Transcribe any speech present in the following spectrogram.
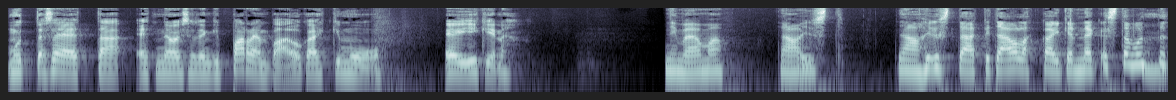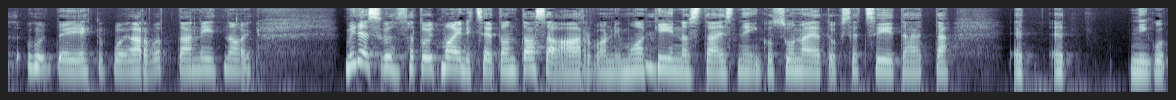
Mutta se, että, että ne olisi jotenkin parempaa kuin kaikki muu, ei ikinä. Nimenomaan. Tämä on just Tämä on just tämä, että pitää olla kaiken näköistä, mutta, mm. mutta ei ehkä voi arvottaa niitä noin. Miten kun sä tuit mainitsemaan tuon tasa-arvon, niin mua mm. kiinnostaisi niin kuin sun ajatukset siitä, että et, et, niin kuin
